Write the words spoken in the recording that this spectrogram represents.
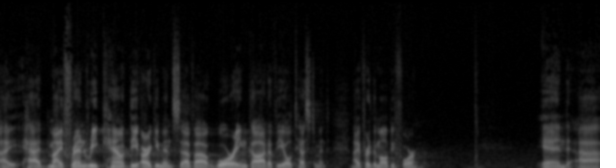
I had my friend recount the arguments of a warring God of the Old Testament. I've heard them all before, and uh,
